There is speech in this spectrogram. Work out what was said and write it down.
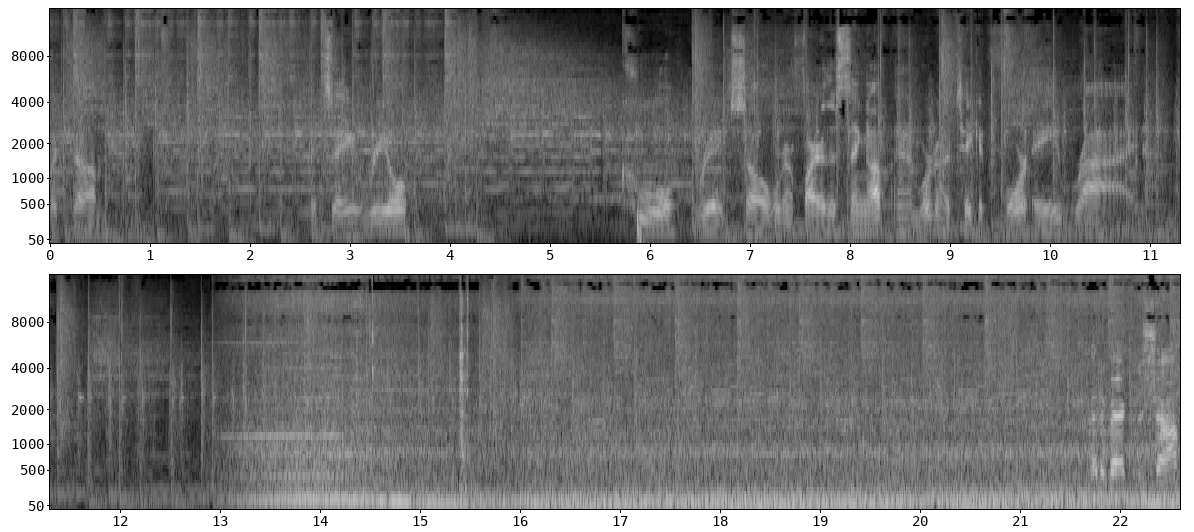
But um, it's a real cool rig. So we're gonna fire this thing up and we're gonna take it for a ride. Headed back to the shop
